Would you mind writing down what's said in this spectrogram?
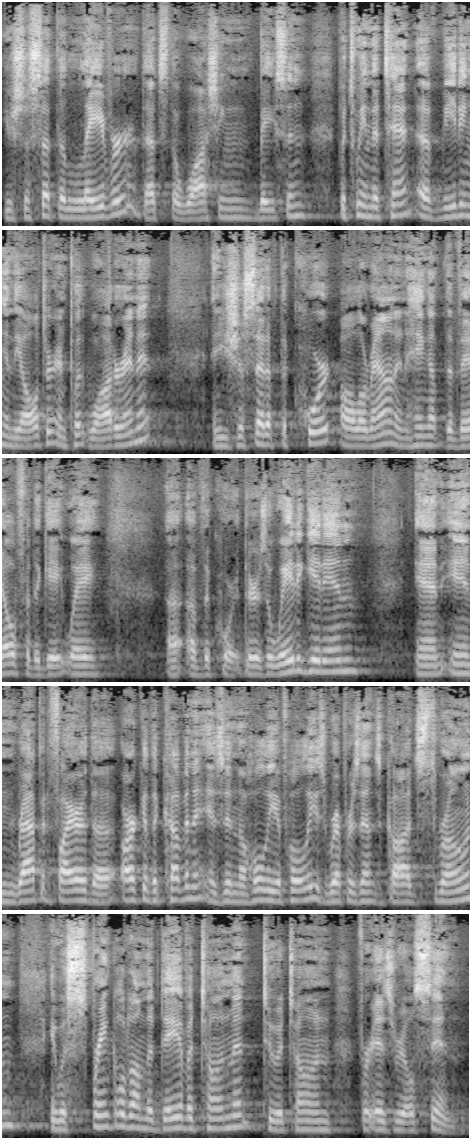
You shall set the laver, that's the washing basin, between the tent of meeting and the altar and put water in it. And you shall set up the court all around and hang up the veil for the gateway uh, of the court. There's a way to get in. And in rapid fire, the Ark of the Covenant is in the Holy of Holies, represents God's throne. It was sprinkled on the Day of Atonement to atone for Israel's sin.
